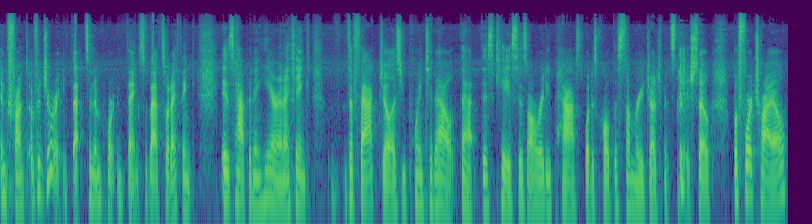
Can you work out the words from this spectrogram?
in front of a jury. That's an important thing. So that's what I think is happening here. And I think the fact, Jill, as you pointed out, that this case is already past what is called the summary judgment stage. So before trial,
